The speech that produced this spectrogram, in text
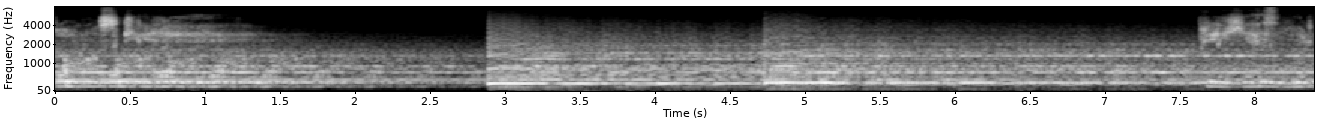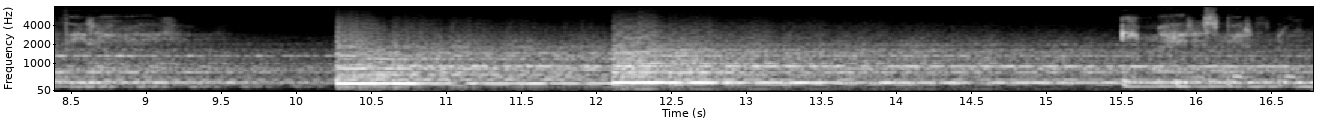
χρόνος κυλάει Πληγές μαρτυράει Οι μέρες περνούν.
